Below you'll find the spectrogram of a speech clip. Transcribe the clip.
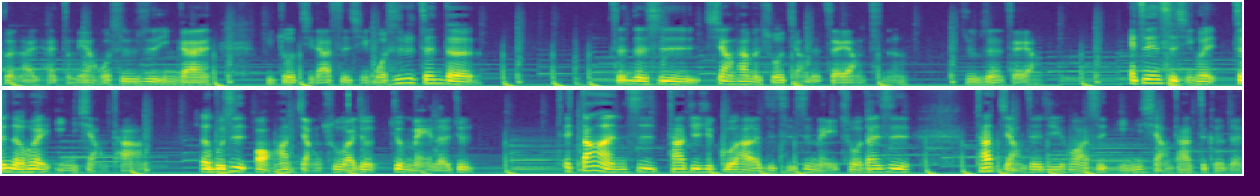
分，还还怎么样？我是不是应该去做其他事情？我是不是真的？真的是像他们所讲的这样子呢？是不是这样？哎，这件事情会真的会影响他，而不是哦，他讲出来就就没了，就哎，当然是他继续过他的日子是没错，但是他讲这句话是影响他这个人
